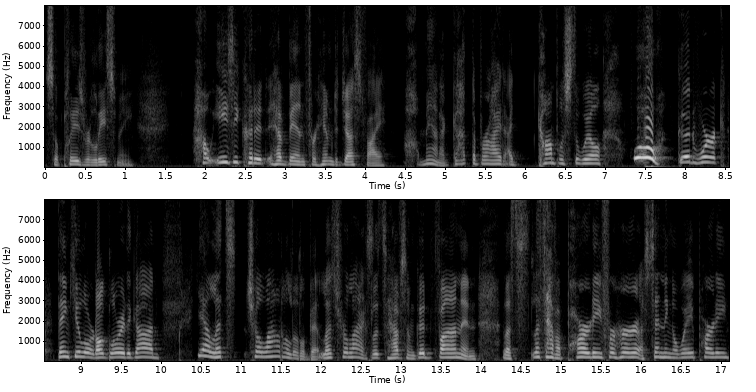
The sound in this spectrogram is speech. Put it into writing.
So please release me. How easy could it have been for him to justify, oh man, I got the bride. I accomplished the will. Woo, good work. Thank you, Lord. All glory to God yeah, let's chill out a little bit. Let's relax. Let's have some good fun and let's let's have a party for her, a sending away party.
